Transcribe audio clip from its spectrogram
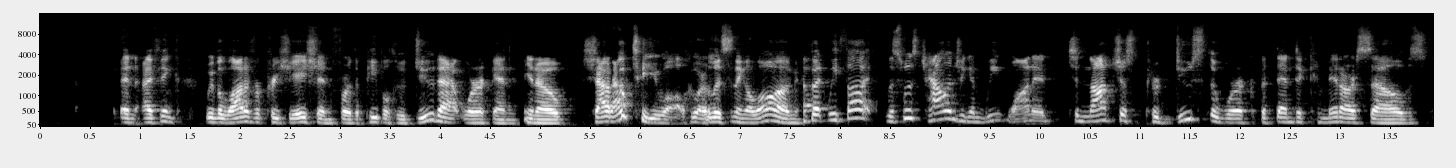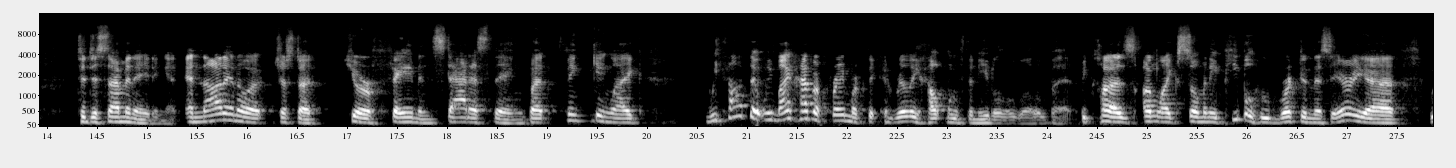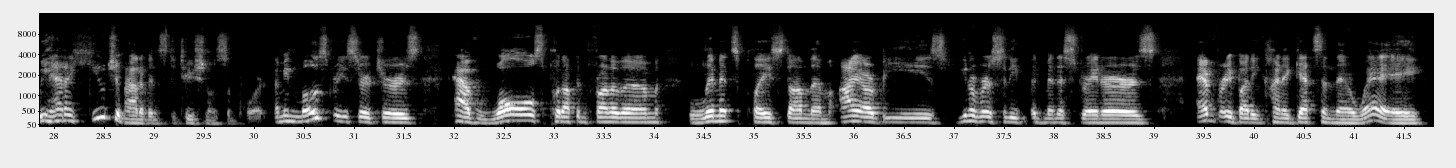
And I think we have a lot of appreciation for the people who do that work and, you know, shout out to you all who are listening along. But we thought this was challenging and we wanted to not just produce the work, but then to commit ourselves to disseminating it and not in a just a pure fame and status thing, but thinking like, we thought that we might have a framework that could really help move the needle a little bit because unlike so many people who'd worked in this area we had a huge amount of institutional support. I mean most researchers have walls put up in front of them limits placed on them irbs university administrators everybody kind of gets in their way.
